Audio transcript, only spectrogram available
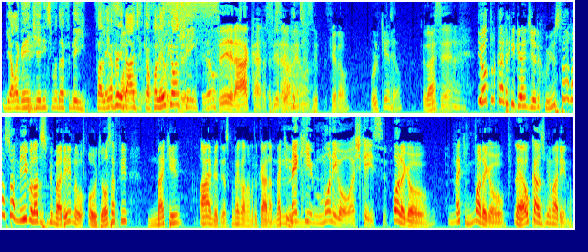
E ela ganha dinheiro em cima do FBI. Falei a verdade aqui, ó. Falei o que eu achei, entendeu? Será, cara? Será ser, mesmo? ser, Por que não? Por que não? Né? Pois é. E outro cara que ganha dinheiro com isso é o nosso amigo lá do submarino, o Joseph Mac. Ai meu Deus, como é que é o nome do cara? Mac. Mac Monegal, acho que é isso. Monagal. Mac Monagal. É, o cara do submarino.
